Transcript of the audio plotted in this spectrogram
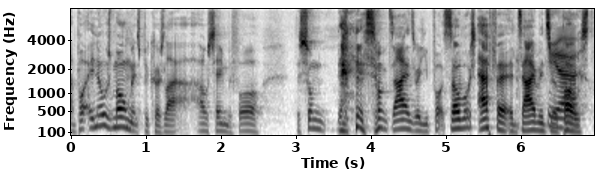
Uh, But in those moments, because like I was saying before, there's some some times where you put so much effort and time into Yeah. a post,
